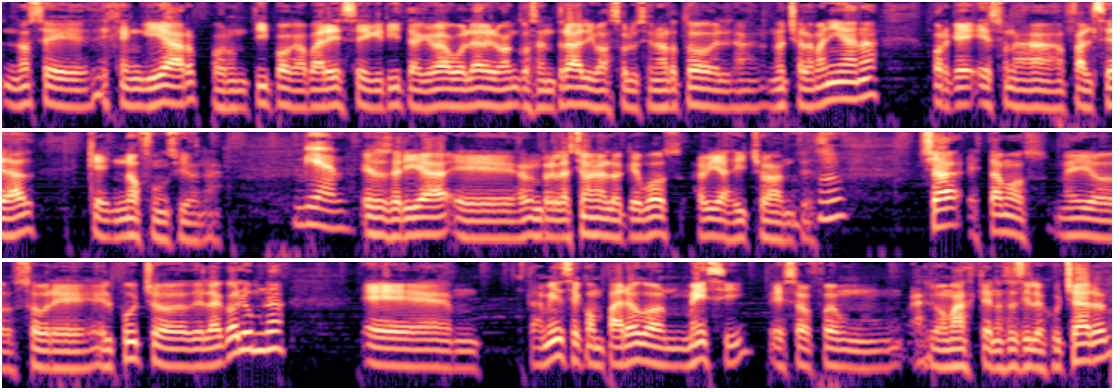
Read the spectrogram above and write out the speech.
no se dejen guiar por un tipo que aparece y grita que va a volar el Banco Central y va a solucionar todo de la noche a la mañana, porque es una falsedad que no funciona. Bien. Eso sería eh, en relación a lo que vos habías dicho antes. Ya estamos medio sobre el pucho de la columna. Eh, también se comparó con Messi, eso fue un- algo más que no sé si lo escucharon.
